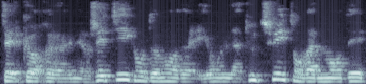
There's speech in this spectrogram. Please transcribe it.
tel corps énergétique, on demande, et on l'a tout de suite, on va demander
